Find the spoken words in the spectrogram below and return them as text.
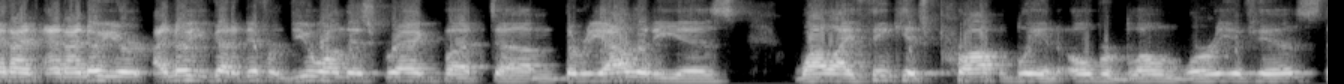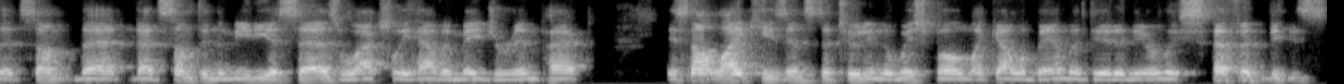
and I and I know you're I know you've got a different view on this, Greg, but um, the reality is, while I think it's probably an overblown worry of his that some that that something the media says will actually have a major impact. It's not like he's instituting the wishbone like Alabama did in the early '70s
